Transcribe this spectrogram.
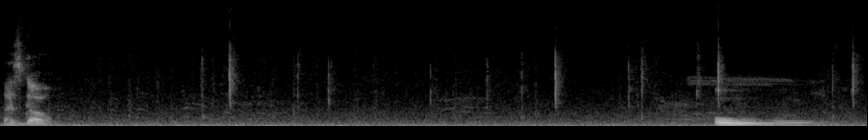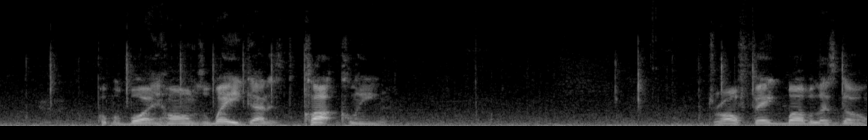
Let's go. Ooh. Put my boy in harm's way. Got his clock clean. Draw fake bubble. Let's go.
